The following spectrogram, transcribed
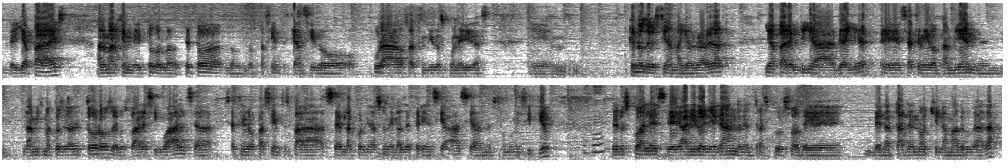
de Yaparaes, al margen de, todo de todos los, pacientes que han sido curados, atendidos con heridas que no revestían mayor gravedad. Ya para el día de ayer eh, se ha tenido también la misma cantidad de toros, de los cuales igual se ha, se ha, tenido pacientes para hacer la coordinación y la deferencia hacia nuestro municipio, de los cuales eh, han ido llegando en el transcurso de, de la tarde-noche y la madrugada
